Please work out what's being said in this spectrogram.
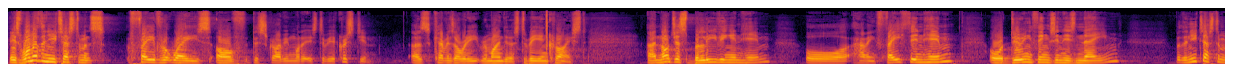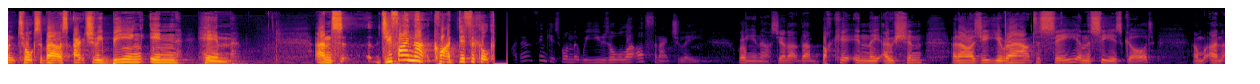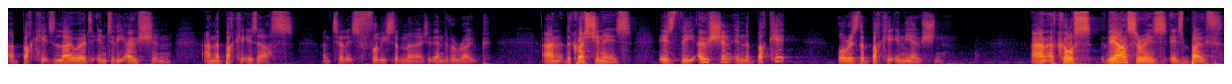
It's one of the New Testament's favourite ways of describing what it is to be a Christian, as Kevin's already reminded us, to be in Christ. Uh, not just believing in Him or having faith in Him or doing things in His name, but the New Testament talks about us actually being in Him. And do you find that quite a difficult? I don't think it's one that we use all that often, actually. In us, you know that, that bucket in the ocean analogy. You're out to sea, and the sea is God and, and a bucket's lowered into the ocean, and the bucket is us until it's fully submerged at the end of a rope. And the question is is the ocean in the bucket, or is the bucket in the ocean? And of course, the answer is it's both.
